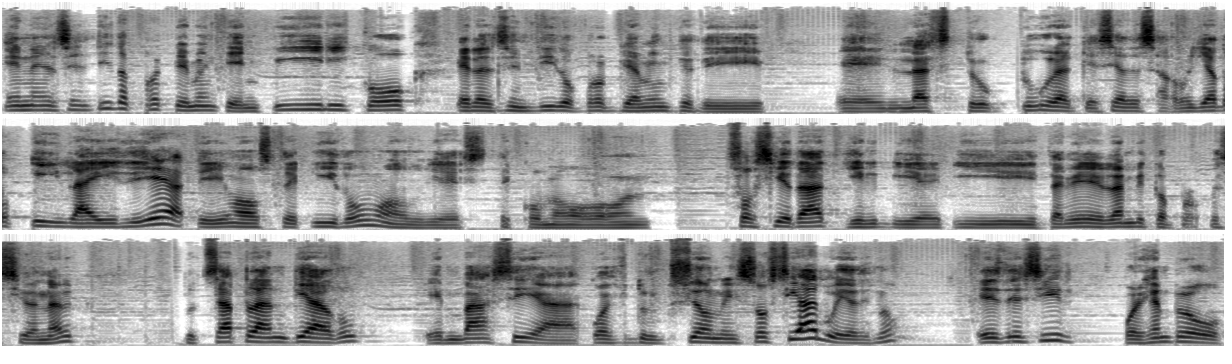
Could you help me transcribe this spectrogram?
en el sentido propiamente empírico, en el sentido propiamente de eh, la estructura que se ha desarrollado y la idea que hemos tenido este, como sociedad y, también el ámbito profesional pues, se ha planteado en base a construcciones sociales, ¿no? Es decir, por ejemplo,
